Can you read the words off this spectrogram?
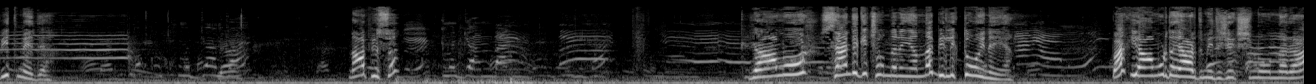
Bitmedi. Ne yapıyorsun? Yağmur sen de geç onların yanına birlikte oynayın. Bak Yağmur da yardım edecek şimdi onlara.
